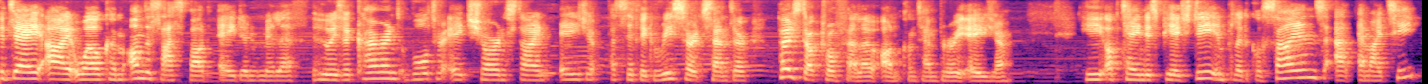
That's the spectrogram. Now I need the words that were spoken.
Today, I welcome on the SASPOD Aidan Milliff, who is a current Walter H. Shorenstein Asia Pacific Research Center postdoctoral fellow on contemporary Asia. He obtained his PhD in political science at MIT.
